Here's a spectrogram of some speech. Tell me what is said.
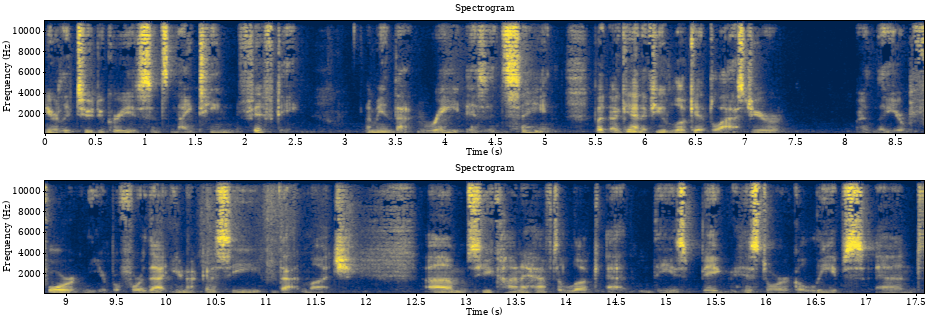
nearly two degrees since 1950. I mean, that rate is insane. But again, if you look at last year, the year before, and the year before that, you're not going to see that much. Um, so you kind of have to look at these big historical leaps and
